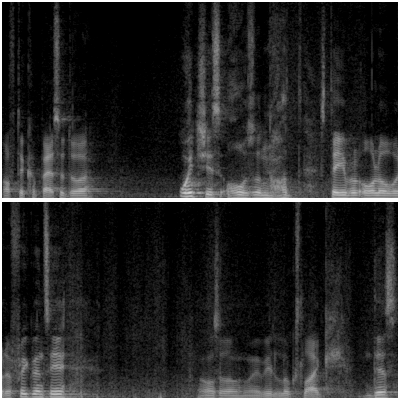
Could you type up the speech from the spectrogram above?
of the capacitor, which is also not stable all over the frequency. Also, maybe it looks like this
